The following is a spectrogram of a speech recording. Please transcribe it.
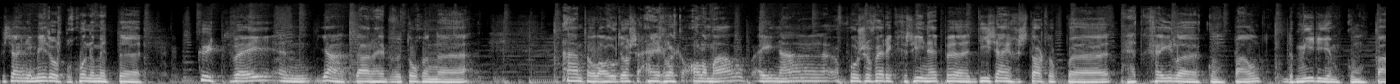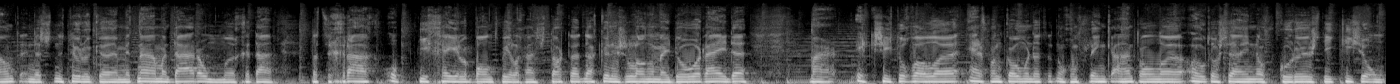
We zijn inmiddels begonnen met eh, Q2. En ja, daar hebben we toch een... aantal auto's, eigenlijk allemaal op 1 na, voor zover ik gezien heb, die zijn gestart op het gele compound, de medium compound. En dat is natuurlijk met name daarom gedaan dat ze graag op die gele band willen gaan starten. Daar kunnen ze langer mee doorrijden. Maar ik zie toch wel eh, ervan komen dat er nog een flink aantal eh, auto's zijn of coureurs die kiezen om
